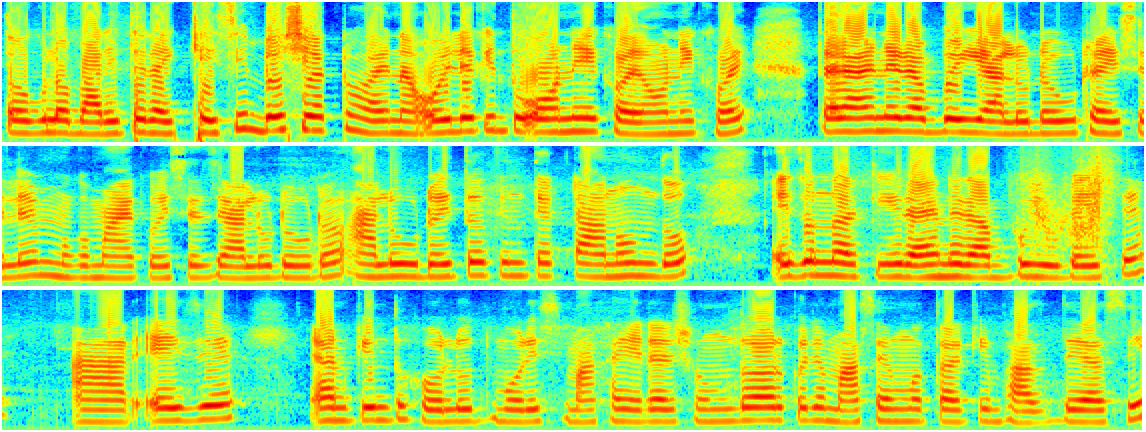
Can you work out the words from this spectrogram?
তো ওগুলো বাড়িতে রাখাইছি বেশি একটা হয় না, ওইলে কিন্তু অনেক হয় অনেক হয়। তাই রায়নের আব্বু এই আলুটা উঠাইছিলে, মগো মায়ে কইছে যে আলুটা উঠাও আলু উঠাইতেও কিন্তু একটা আনন্দ এই জন্য আর কি রায়নের আব্বুই উঠাইছে আর এই যে, এখন কিন্তু হলুদ মরিচ মাখাই, এটা সুন্দর করে মাছের মতো আর কি ভাজতে আসি।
